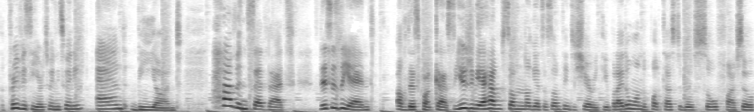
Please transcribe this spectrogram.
the previous year 2020, and beyond. Having said that, this is the end of this podcast. Usually I have some nuggets or something to share with you, but I don't want the podcast to go so far. So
